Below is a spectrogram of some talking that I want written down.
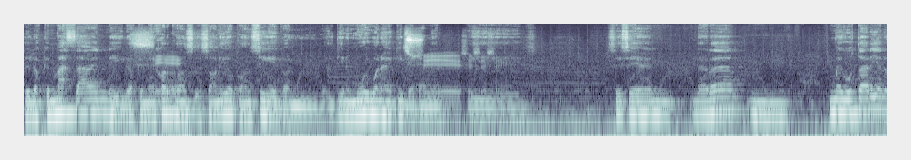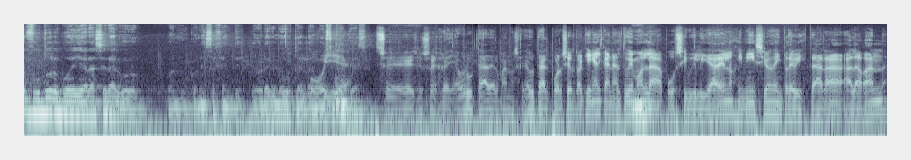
de los que más saben y los que mejor sonido consigue con, y tiene muy buenos equipos también. Sí, sí, sí. Sí, sí, la verdad mm, me gustaría en el futuro poder llegar a hacer algo con, esa gente. La verdad que me gusta la Oye, sí, sí, sí, sería brutal, hermano, sería brutal. Por cierto, aquí en el canal tuvimos la posibilidad en los inicios de entrevistar a, la banda.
